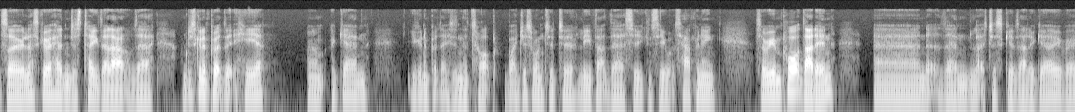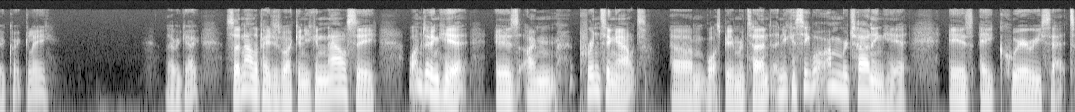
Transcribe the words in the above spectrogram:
So let's go ahead and just take that out of there. I'm just going to put that here. Um, again, you're going to put this in the top, but I just wanted to leave that there so you can see what's happening. So we import that in and then let's just give that a go very quickly. There we go. So now the page is working. You can now see what I'm doing here is I'm printing out um, what's being returned and you can see what I'm returning here is a query set.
